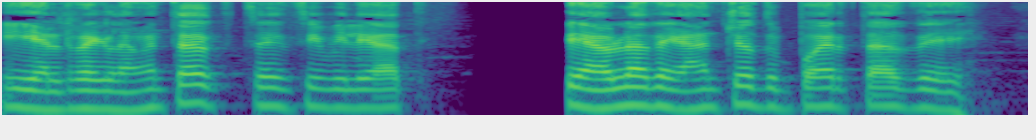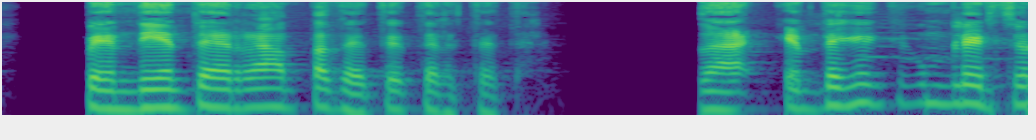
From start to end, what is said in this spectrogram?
Y el reglamento de accesibilidad te habla de anchos de puertas, de pendiente de rampas, etcétera, etcétera. O sea, que tenga que cumplirse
